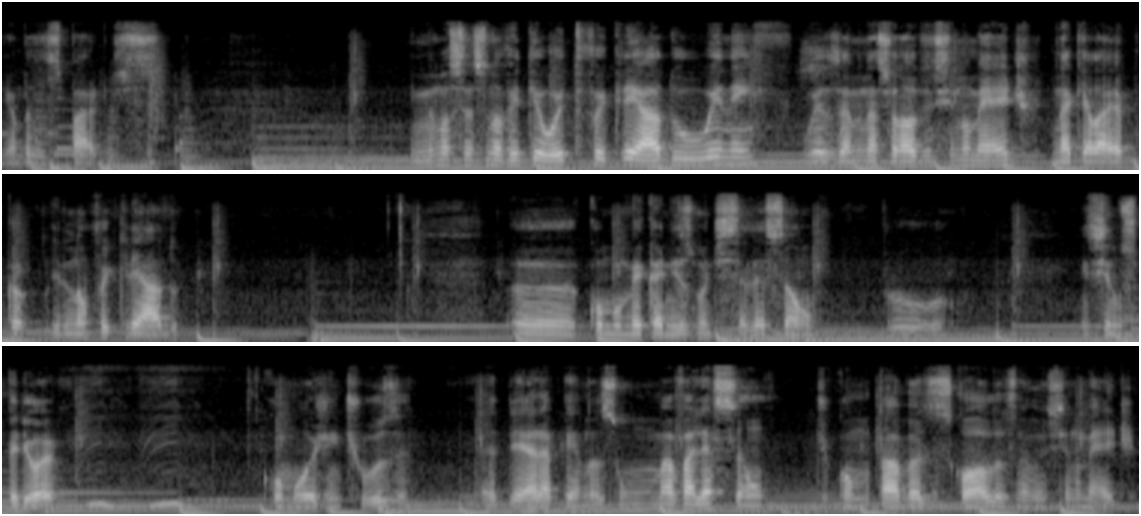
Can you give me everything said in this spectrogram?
em ambas as partes. Em 1998 foi criado o Enem, o Exame Nacional do Ensino Médio. Naquela época ele não foi criado uh, como mecanismo de seleção ensino superior, como a gente usa. Ele era apenas uma avaliação de como estavam as escolas né, no ensino médio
